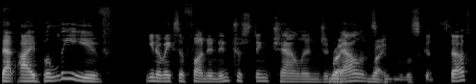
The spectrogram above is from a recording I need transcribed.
that I believe you know makes a fun and interesting challenge and Right, balanced right. and all this good stuff.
